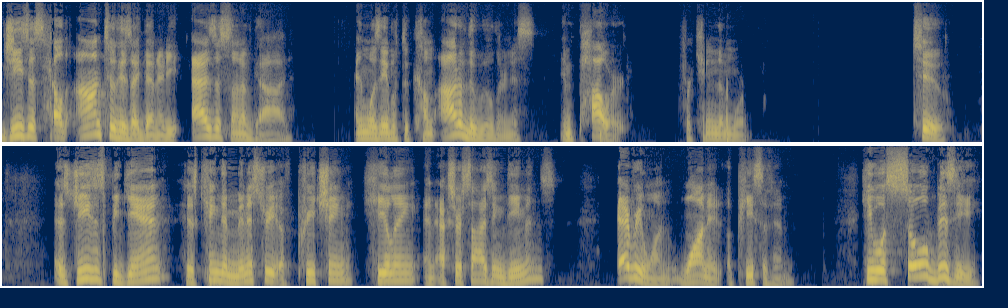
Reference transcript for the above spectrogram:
Jesus held on to his identity as the Son of God and was able to come out of the wilderness empowered for kingdom work. Two, as Jesus began his kingdom ministry of preaching, healing, and exorcising demons, everyone wanted a piece of him. He was so busy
